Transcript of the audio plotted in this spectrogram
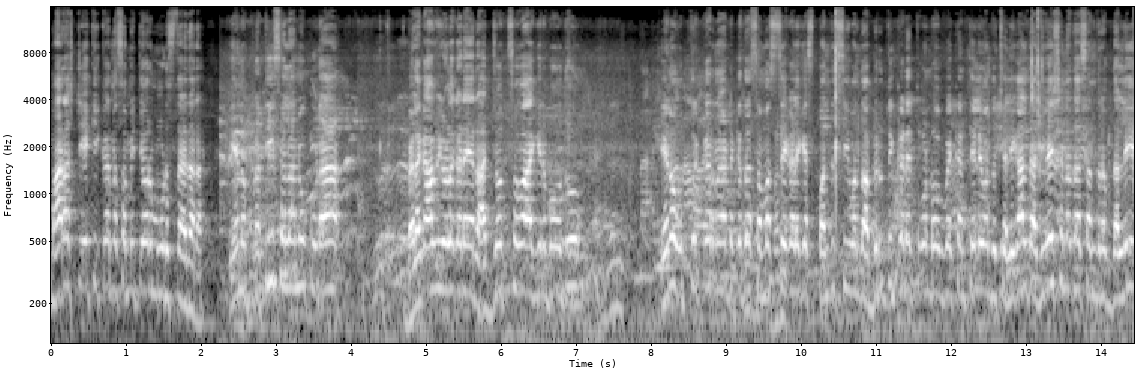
ಮಹಾರಾಷ್ಟ್ರ ಏಕೀಕರಣ ಸಮಿತಿಯವರು ಮೂಡಿಸ್ತಾ ಇದ್ದಾರೆ ಏನು ಪ್ರತಿ ಸಲನೂ ಕೂಡ ಬೆಳಗಾವಿ ಒಳಗಡೆ ರಾಜ್ಯೋತ್ಸವ ಆಗಿರಬಹುದು ಏನೋ ಉತ್ತರ ಕರ್ನಾಟಕದ ಸಮಸ್ಯೆಗಳಿಗೆ ಸ್ಪಂದಿಸಿ ಒಂದು ಅಭಿವೃದ್ಧಿ ಕಡೆ ತಗೊಂಡು ಹೋಗ್ಬೇಕಂತೇಳಿ ಒಂದು ಚಳಿಗಾಲದ ಅಧಿವೇಶನದ ಸಂದರ್ಭದಲ್ಲಿ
